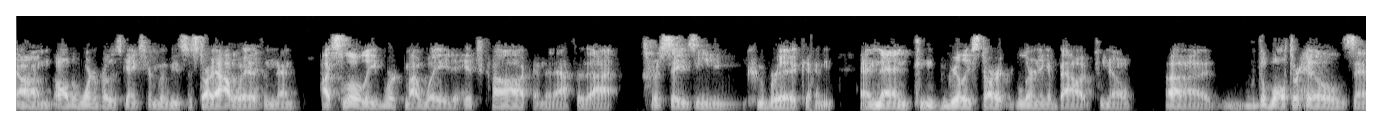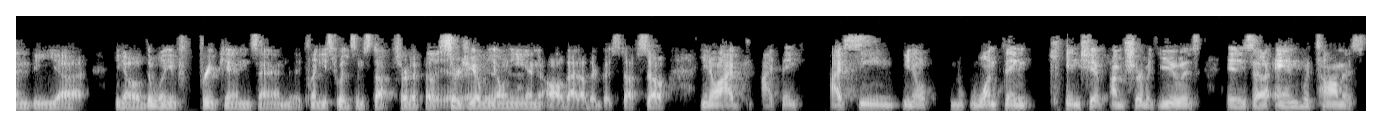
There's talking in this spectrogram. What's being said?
um, all the Warner Brothers gangster movies to start out okay. with. And then I slowly worked my way to Hitchcock. And then after that, Scorsese, Kubrick, and and then really start learning about you know uh, the Walter Hills and the uh, you know the William Friedkins and Clint Eastwoods and stuff, sort of uh, oh, yeah, Sergio yeah, Leone yeah. and all that other good stuff. So you know I I think I've seen you know one thing kinship I'm sure with you is is uh, and with Thomas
